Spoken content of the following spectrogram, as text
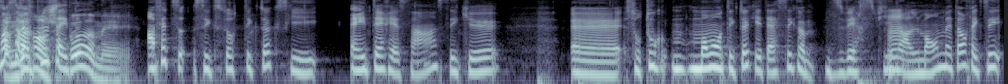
Moi, ça ça me va dérange plus être- pas, mais. En fait, ça- c'est que sur TikTok, ce qui est intéressant, c'est que euh, surtout, moi, mon TikTok est assez comme diversifié Mm. dans le monde, mettons. Fait que, tu sais,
